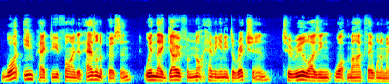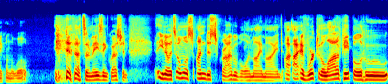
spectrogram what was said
What impact do you find it has on a person when they go from not having any direction to realizing what mark they want to make on the world? That's an amazing question you know, it's almost undescribable in my mind. I, have worked with a lot of people who,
